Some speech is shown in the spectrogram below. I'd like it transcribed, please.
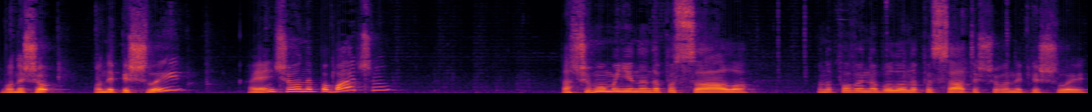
Вони що? Вони пішли? А я нічого не побачив? А чому мені не написало? Воно повинно було написати, що вони пішли.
